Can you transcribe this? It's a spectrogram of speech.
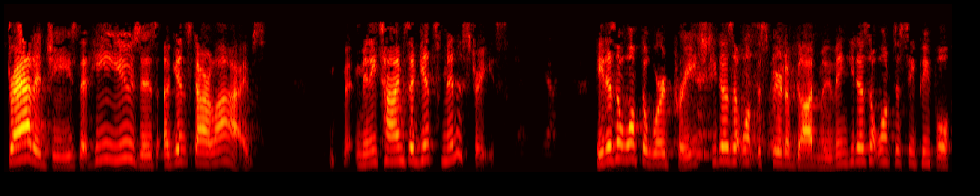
strategies that he uses against our lives, many times against ministries. He doesn't want the word preached. He doesn't want the Spirit of God moving. He doesn't want to see people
